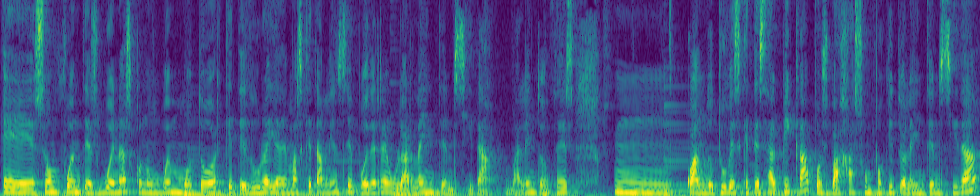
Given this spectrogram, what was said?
eh, son fuentes buenas con un buen motor que te dura y además que también se puede regular la intensidad, ¿vale? Entonces, mm, cuando tú ves que te salpica, pues bajas un poquito la intensidad,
